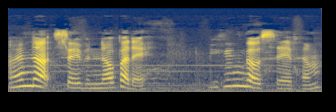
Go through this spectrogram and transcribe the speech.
I'm not saving nobody. You can go save him.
